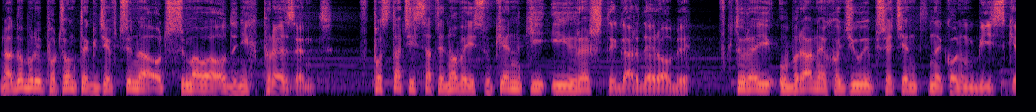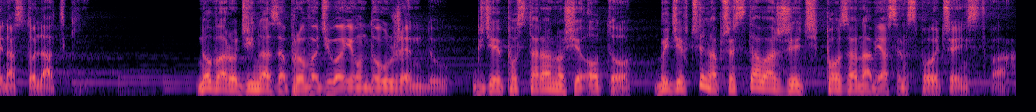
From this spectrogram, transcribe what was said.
Na dobry początek dziewczyna otrzymała od nich prezent w postaci satynowej sukienki i reszty garderoby, w której ubrane chodziły przeciętne kolumbijskie nastolatki. Nowa rodzina zaprowadziła ją do urzędu, gdzie postarano się o to, by dziewczyna przestała żyć poza nawiasem społeczeństwa.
